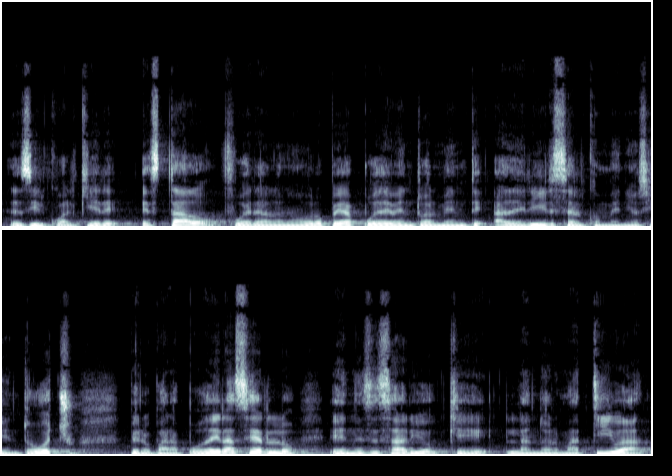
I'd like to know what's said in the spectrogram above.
Es decir, cualquier estado fuera de la Unión Europea puede eventualmente adherirse al convenio 108, pero para poder hacerlo es necesario que la normativa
